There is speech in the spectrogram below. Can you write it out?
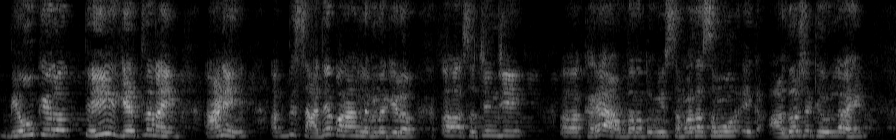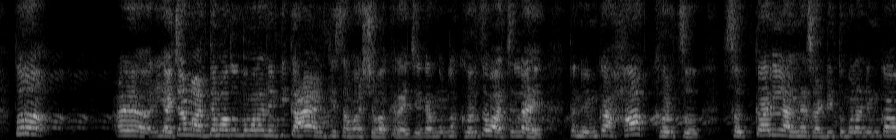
देऊ केलं तेही घेतलं नाही. आणि अगदी साधेपणाने लग्न केलं. सचिनजी खऱ्या अर्थानं तुम्ही समाजासमोर एक आदर्श ठेवला आहे. तर याच्या माध्यमातून तुम्हाला नेमकी काय आणखी समाजसेवा करायची आहे? कारण तुमचा खर्च वाचलेला आहे. तर नेमका हा खर्च सत्कारी लागण्यासाठी तुम्हाला नेमका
